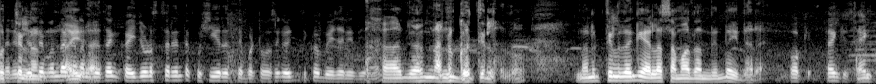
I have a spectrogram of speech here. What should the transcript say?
ಗೊತ್ತಿಲ್ಲ ಜೊತೆ ಬಂದಾಗ. ನಮ್ಮ ಜೊತೆಗೆ ಕೈ ಜೋಡಿಸ್ತಾರೆ ಅಂತ ಖುಷಿ ಇರುತ್ತೆ ಬಟ್ ಹೊಸಗಳಿಗೆ ಚಿಕ್ಕ ಬೇಜಾರಿದೆಯಾ? ಅದು ನನಗೆ ಗೊತ್ತಿಲ್ಲ ಅದು. ನನಗೆ ತಿಳಿದಂಗೆ ಎಲ್ಲ ಸಮಾಧಾನದಿಂದ ಇದ್ದಾರೆ. ಓಕೆ ಥ್ಯಾಂಕ್ ಯು Thank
